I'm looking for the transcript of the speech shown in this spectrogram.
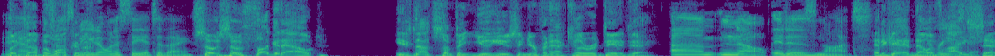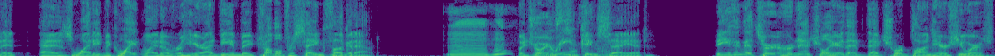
But, Yeah. uh, but Trust welcome me, you don't want to see it today. So so thug it out is not something you use in your vernacular or day to day. Um, no, it is not. And again, now Never if I it. said it as Whitey McWhite White over here, I'd be in big trouble for saying thug it out. Mm-hmm. But Joy Most Reid can say it. Do you think that's her, her natural hair, that, that short blonde hair she wears?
